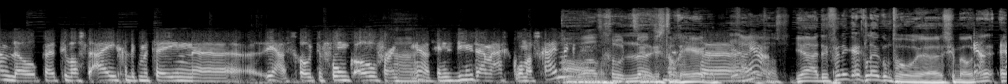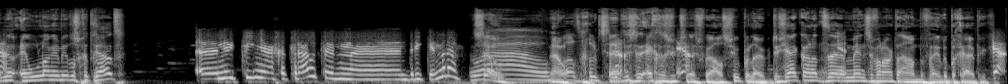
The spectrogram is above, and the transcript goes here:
aanlopen. Toen was het eigenlijk meteen, eh, ja, schoot de vonk over. En ja, sindsdien zijn we eigenlijk onafscheidelijk. Oh, wat goed. Leuk. Dit is toch heerlijk. Eh, ja. Ja, dit vind ik echt leuk om te horen, eh, Simone. Ja, En, en, ja. en hoe lang inmiddels getrouwd? Eh, nu tien jaar getrouwd en eh, drie kinderen. Zo. Oh. Nou, Wat goed zeg. Het is echt een succesverhaal. Superleuk. Dus jij kan het eh, mensen van harte aanbevelen, begrijp ik. Ja,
